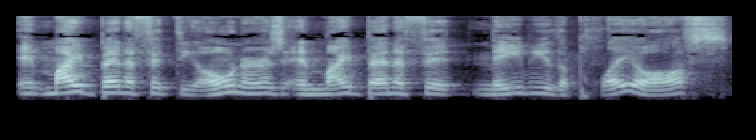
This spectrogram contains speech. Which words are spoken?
It might benefit the owners and might benefit maybe the playoffs.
